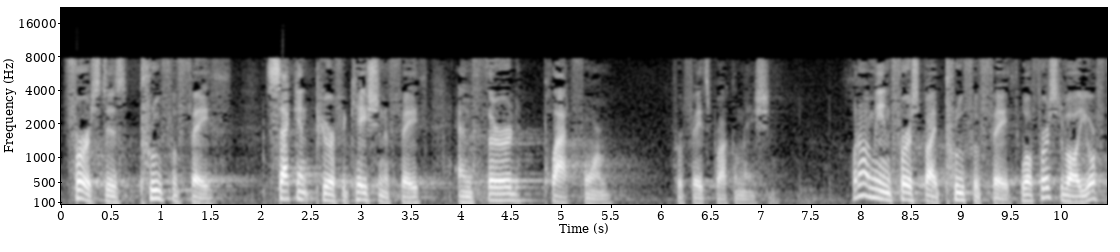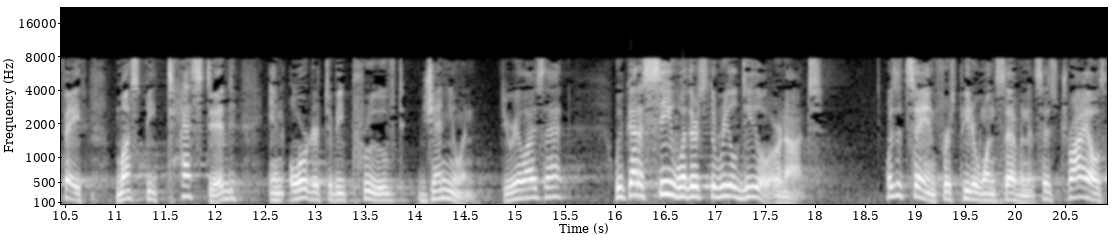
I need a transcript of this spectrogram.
First is proof of faith. Second, purification of faith. And third, platform for faith's proclamation. What do I mean first by proof of faith? Well, first of all, your faith must be tested in order to be proved genuine. Do you realize that? We've got to see whether it's the real deal or not. What does it say in 1 Peter 1 7? It says, Trials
